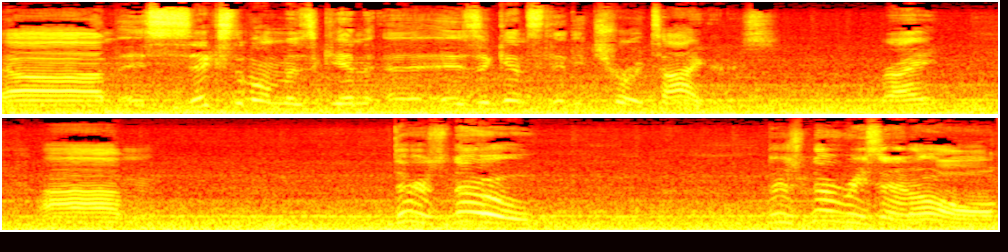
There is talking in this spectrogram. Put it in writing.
um, six of them is again is against the Detroit Tigers, right? Um, there's no there's no reason at all.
